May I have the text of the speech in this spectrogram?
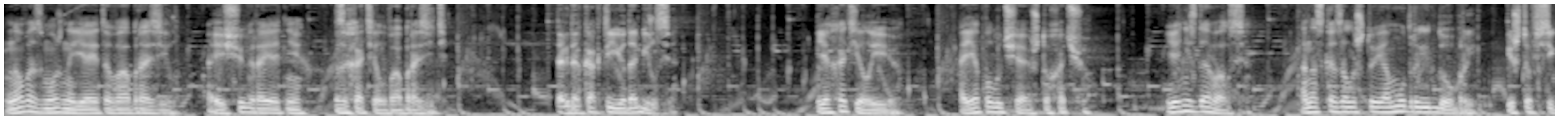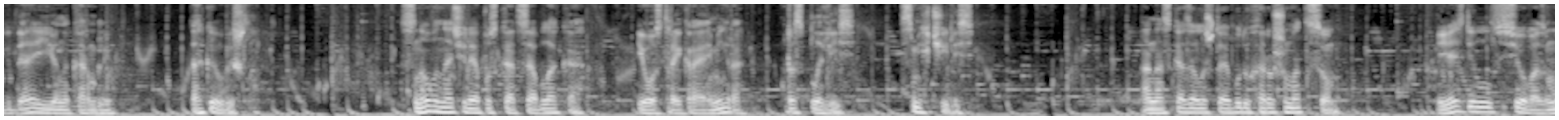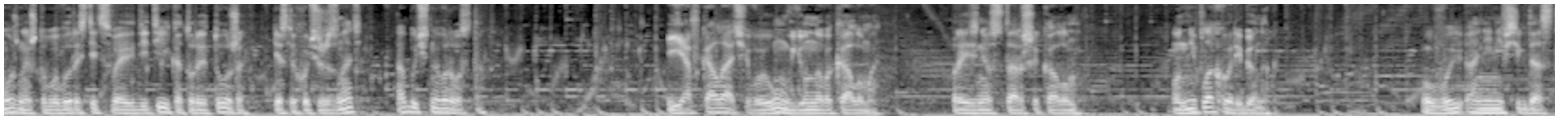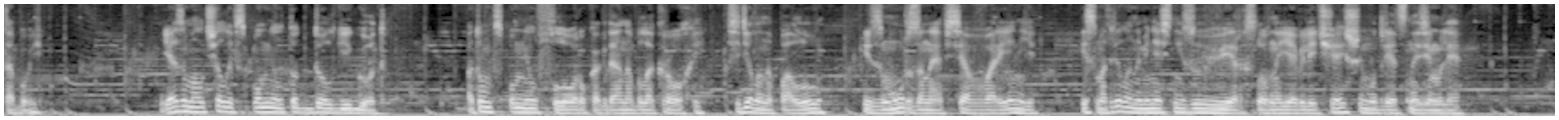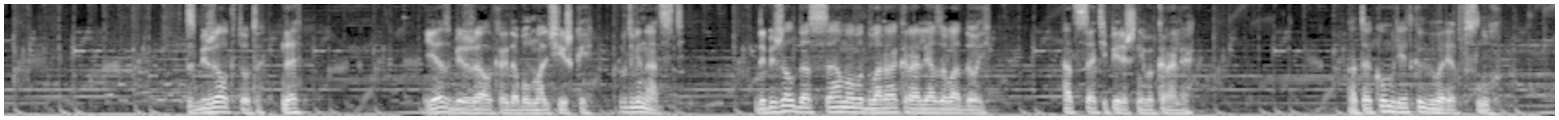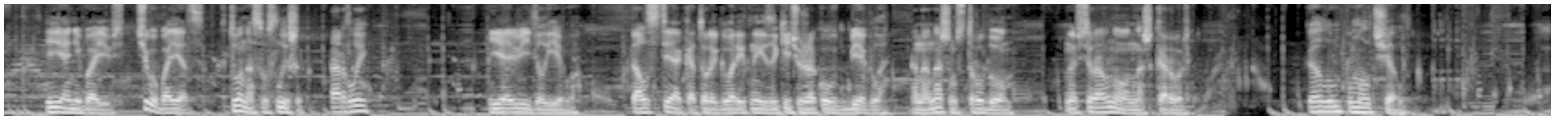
Но, возможно, я это вообразил. А еще, вероятнее, захотел вообразить. «Тогда как ты ее добился?» Я хотел ее, а я получаю, что хочу. Я не сдавался. Она сказала, что я мудрый и добрый, и что всегда ее накормлю. Так и вышло. Снова начали опускаться облака, и острые края мира расплылись, смягчились. Она сказала, что я буду хорошим отцом. Я сделал все возможное, чтобы вырастить своих детей, которые тоже, если хочешь знать, обычного роста. «Я вколачиваю ум в юного Калума», – произнес старший Калум. «Он неплохой ребенок». «Увы, они не всегда с тобой». Я замолчал и вспомнил тот долгий год. Потом вспомнил Флору, когда она была крохой, сидела на полу, измурзанная вся в варенье, и смотрела на меня снизу вверх, словно я величайший мудрец на земле. «Сбежал кто-то, да?» Я сбежал, когда был мальчишкой, в двенадцать. Добежал до самого двора короля за водой. Отца теперешнего короля. О таком редко говорят вслух. Я не боюсь. Чего бояться? Кто нас услышит? Орлы? Я видел его. Толстяк, который говорит на языке чужаков бегло, а на нашем с трудом. Но все равно он наш король. Калум помолчал.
